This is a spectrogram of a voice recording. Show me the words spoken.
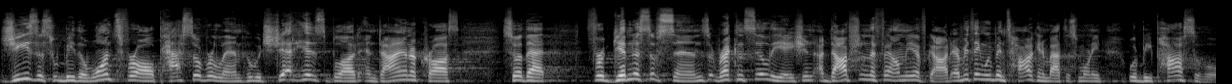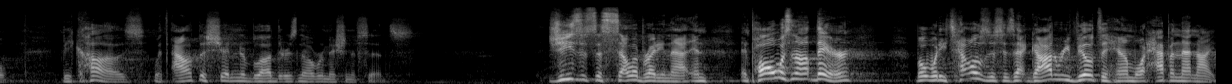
Jesus would be the once for all Passover lamb who would shed his blood and die on a cross so that forgiveness of sins, reconciliation, adoption in the family of God, everything we've been talking about this morning would be possible because without the shedding of blood, there is no remission of sins. Jesus is celebrating that. And, and Paul was not there. But what he tells us is that God revealed to him what happened that night.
